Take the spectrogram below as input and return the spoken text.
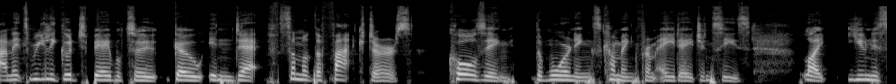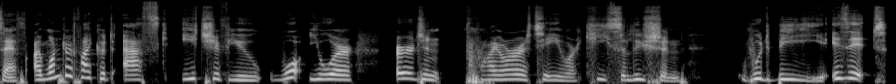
And it's really good to be able to go in depth some of the factors causing the warnings coming from aid agencies like UNICEF. I wonder if I could ask each of you what your urgent priority or key solution would be. Is it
